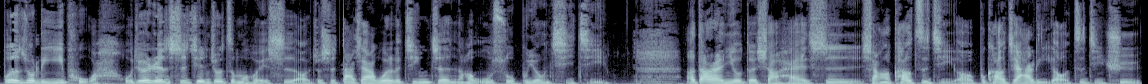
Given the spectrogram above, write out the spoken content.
不能说离谱啊，我觉得人世间就这么回事哦，就是大家为了竞争，然后无所不用其极。那当然，有的小孩是想要靠自己哦，不靠家里哦，自己去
